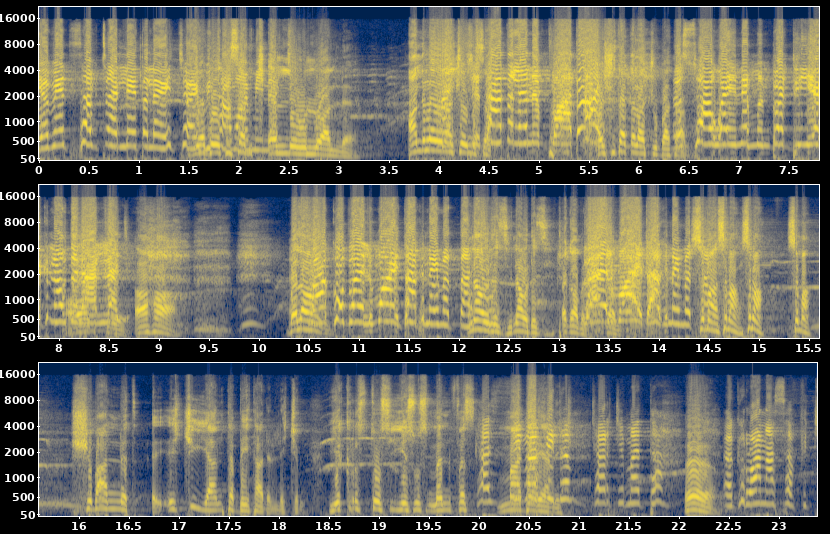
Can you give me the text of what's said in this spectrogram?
የቤተሰብ ጨሌ ጥላ ኤች አይ ቪ የቤተሰብ ጨሌ ሁሉ አለ። አንድ ላይ ናቸው እሺ የሚሰራ ታጥለንባታል። እሺ፣ ታጥላችሁባታል። እሷ ወይኔ ምን በድዬክ ነው ትላለች። ኦኬ፣ አሃ በላው እኮ በህልሟ አይታክ ነው የመጣችው። ና ወደዚህ ና ወደዚህ ጠጋ በል በህልሟ አይታክ ነው የመጣችው። ስማ ስማ ስማ ስማ ሽባነት እቺ ያንተ ቤት አይደለችም። የክርስቶስ ኢየሱስ መንፈስ ከዚህ ማደሪያ ነች። በፊትም ቸርች መታ እግሯን አሰፍቼ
